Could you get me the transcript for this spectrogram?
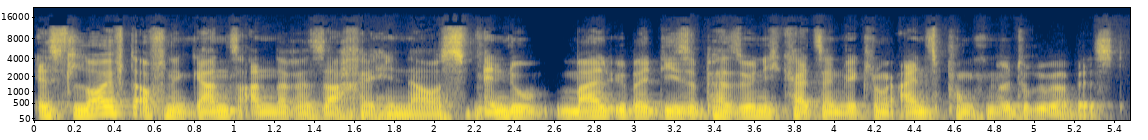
es läuft auf eine ganz andere Sache hinaus, wenn du mal über diese Persönlichkeitsentwicklung 1.0 drüber bist.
